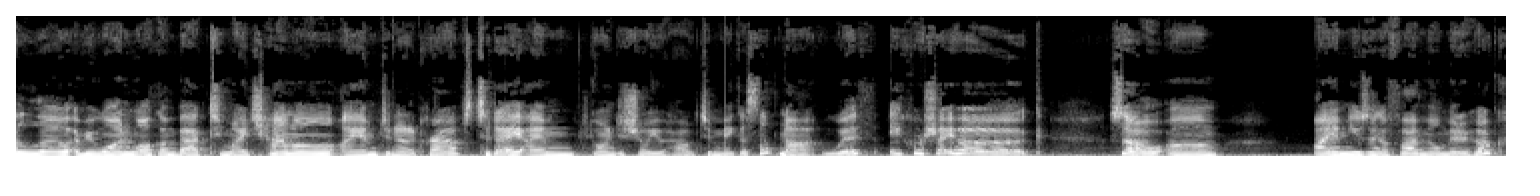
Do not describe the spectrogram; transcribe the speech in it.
Hello everyone, welcome back to my channel. I am Jennetic Crafts. Today I am going to show you how to make a slip knot with a crochet hook. So, um, I am using a 5mm hook,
